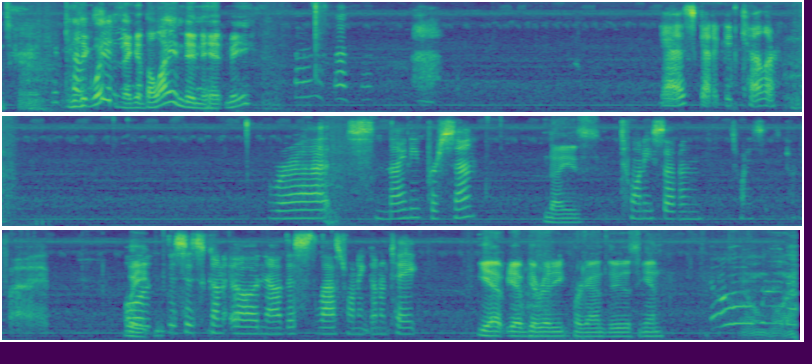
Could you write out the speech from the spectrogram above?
That's great. here I was like, comes- wait a second, the lion didn't hit me. yeah, it's got a good color. We're at 90%, Nice. 27, 26, 25. Wait. Oh, this is gonna. Oh no, this last one ain't gonna take. Yep, yep, get ready. We're gonna do this again. Oh, Oh, boy. my.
